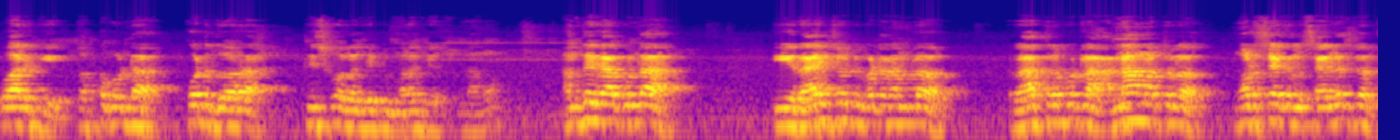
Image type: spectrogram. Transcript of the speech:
వారికి తప్పకుండా కోర్టు ద్వారా తీసుకోవాలని చెప్పి మనం చేస్తున్నాము. అంతేకాకుండా ఈ రాయచోటి పట్టణంలో రాత్రిపూట్ల అనామతులో motor cycle silencer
